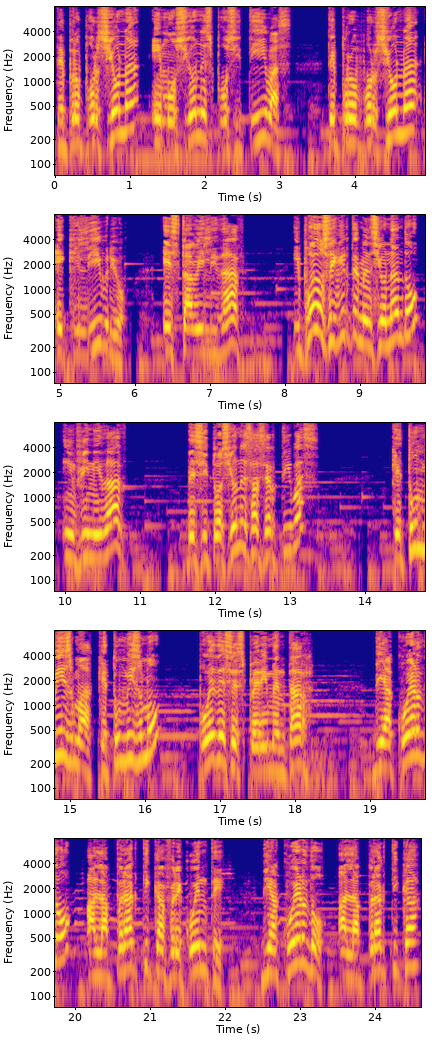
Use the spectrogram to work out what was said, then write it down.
te proporciona emociones positivas, te proporciona equilibrio, estabilidad. Y puedo seguirte mencionando infinidad de situaciones asertivas que tú misma, que tú mismo puedes experimentar de acuerdo a la práctica frecuente, de acuerdo a la práctica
